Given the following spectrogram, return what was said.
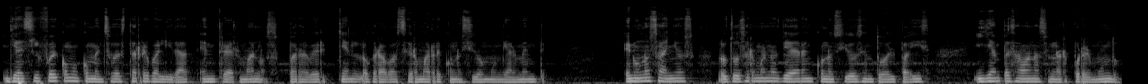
Y así fue como comenzó esta rivalidad entre hermanos para ver quién lograba ser más reconocido mundialmente. En unos años, los dos hermanos ya eran conocidos en todo el país y ya empezaban a sonar por el mundo.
